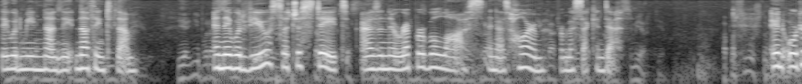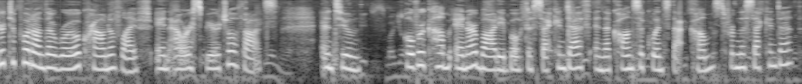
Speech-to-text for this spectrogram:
They would mean none, nothing to them. And they would view such a state as an irreparable loss and as harm from a second death. In order to put on the royal crown of life in our spiritual thoughts and to overcome in our body both the second death and the consequence that comes from the second death,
